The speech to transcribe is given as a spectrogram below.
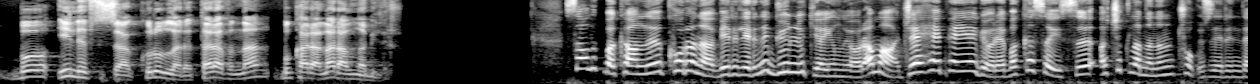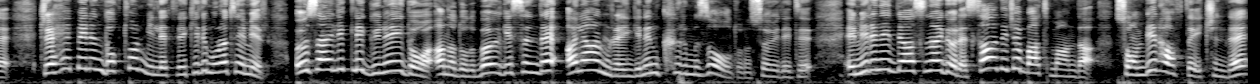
bu il kurulları tarafından bu kararlar alınabilir. Sağlık Bakanlığı korona verilerini günlük yayınlıyor ama CHP'ye göre vaka sayısı açıklananın çok üzerinde. CHP'nin doktor milletvekili Murat Emir özellikle Güneydoğu Anadolu bölgesinde alarm renginin kırmızı olduğunu söyledi. Emir'in iddiasına göre sadece Batman'da son bir hafta içinde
